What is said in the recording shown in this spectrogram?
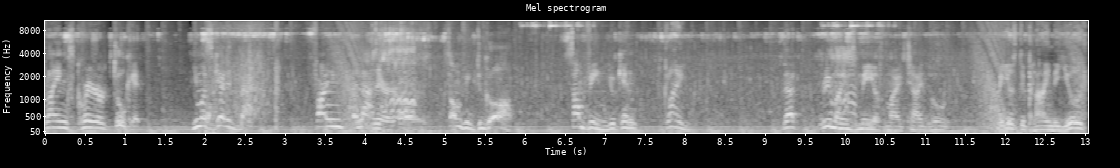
Flying squirrel took it. You must get it back. Find a ladder or something to go up. Something you can climb. That reminds me of my childhood. I used to climb the huge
